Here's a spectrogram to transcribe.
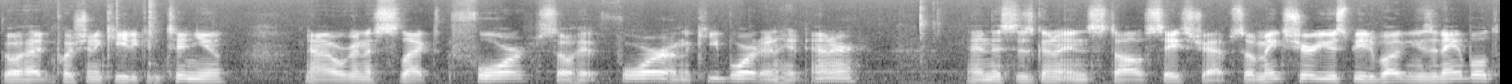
Go ahead and push in a key to continue. Now we're going to select 4, so hit 4 on the keyboard and hit enter and this is going to install SafeStrap. So make sure USB debugging is enabled.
